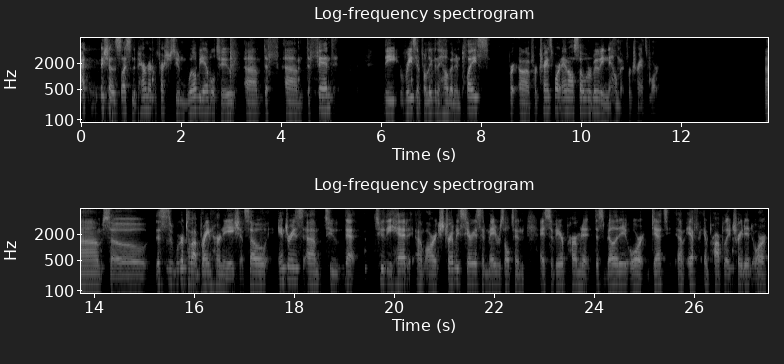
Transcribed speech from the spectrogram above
At the completion of this lesson, the paramedic refresher student will be able to um, def, um, defend the reason for leaving the helmet in place for, uh, for transport and also removing the helmet for transport. Um, so this is we're going to talk about brain herniation. So injuries um, to that to the head um, are extremely serious and may result in a severe permanent disability or death um, if improperly treated or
